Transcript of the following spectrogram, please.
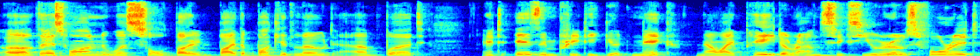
uh, this one was sold by, by the bucket load uh, but it is in pretty good nick. Now I paid around 6 euros for it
